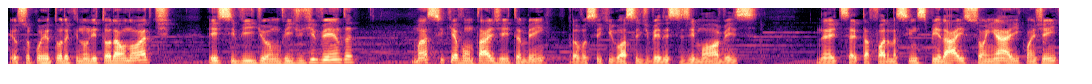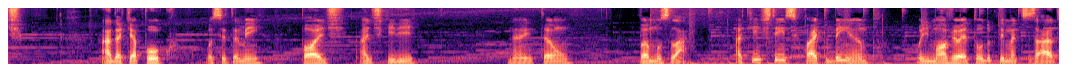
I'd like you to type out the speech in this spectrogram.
Eu sou corretor aqui no Litoral Norte. Esse vídeo é um vídeo de venda, mas fique à vontade aí também para você que gosta de ver esses imóveis, né, de certa forma se inspirar e sonhar aí com a gente. Ah, daqui a pouco você também pode adquirir, né? Então, vamos lá. Aqui a gente tem esse quarto bem amplo. O imóvel é todo climatizado,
